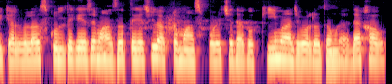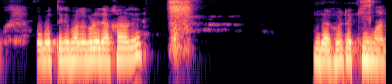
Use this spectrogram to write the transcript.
বিকালবেলা স্কুল থেকে এসে মাছ ধরতে গেছিল, একটা মাছ পড়েছে, দেখো কি মাছ বলো তোমরা? দেখাও, ওপর থেকে ভালো করে দেখা আগে। দেখো এটা কি মাছ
